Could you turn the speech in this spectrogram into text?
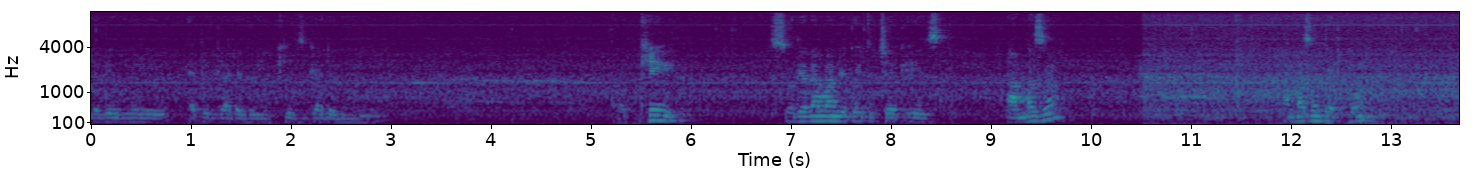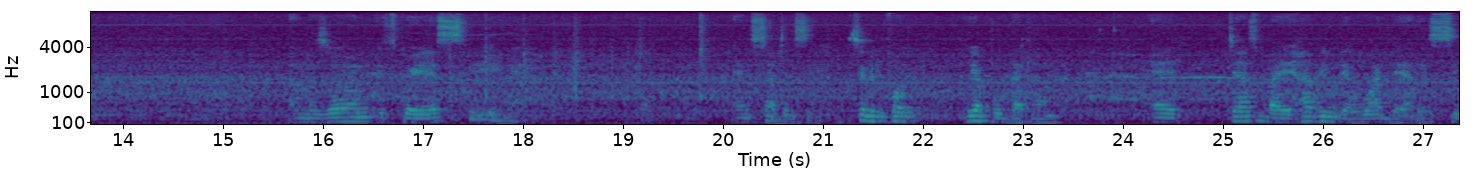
Gardening guru, epic gardening, kids gardening. Okay. So the other one we're going to check is Amazon. Amazon.com. Amazon is going and certainty. So before we have put that one, and just by having the word there, let's see.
